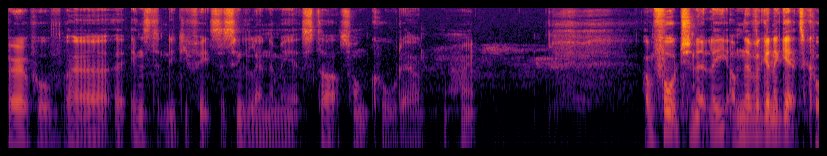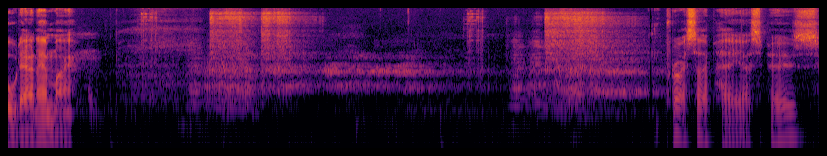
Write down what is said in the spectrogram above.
Variable uh, instantly defeats a single enemy. It starts on cooldown. Right. Unfortunately, I'm never going to get to cooldown, am I? Price I pay, I suppose.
